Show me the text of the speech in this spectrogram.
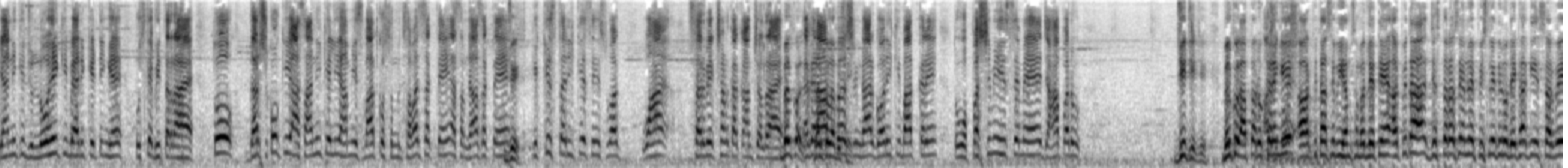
यानी कि जो लोहे की बैरिकेटिंग है उसके भीतर रहा है। तो दर्शकों की आसानी के लिए हम इस बात को समझ सकते हैं या समझा सकते हैं कि किस तरीके से इस वक्त वहाँ सर्वेक्षण का काम चल रहा है। बिल्कुल, अगर बिल्कुल, आप श्रृंगार गौरी की बात करें तो वो पश्चिमी हिस्से में है जहाँ पर जी जी जी। बिल्कुल आपका रुख करेंगे। अर्पिता से भी हम समझ लेते हैं। अर्पिता जिस तरह से हमने पिछले दिनों देखा कि सर्वे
